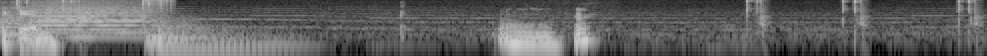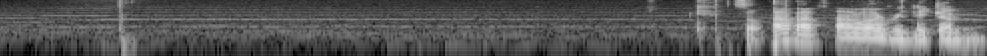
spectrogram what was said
again. Mhm. So, how about our religion?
